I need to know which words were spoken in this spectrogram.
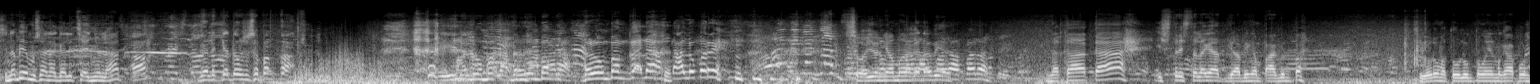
Sinabi mo siya nagalit sa inyo lahat? Ha? Galit ka daw sa bangka. Eh, dalawang bangka, dalawang bangka, dalawang bangka na, talo pa rin. So yun nga mga katabi. Nakaka-stress talaga at grabe ang pagod pa. Siguro matulog to ngayon maghapon.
